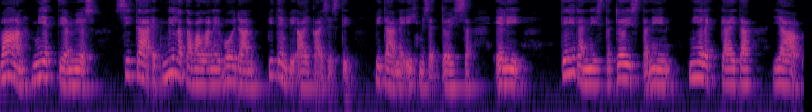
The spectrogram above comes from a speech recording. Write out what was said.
vaan miettiä myös sitä, että millä tavalla ne voidaan pitempiaikaisesti pitää ne ihmiset töissä. Eli tehdä niistä töistä niin mielekkäitä ja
